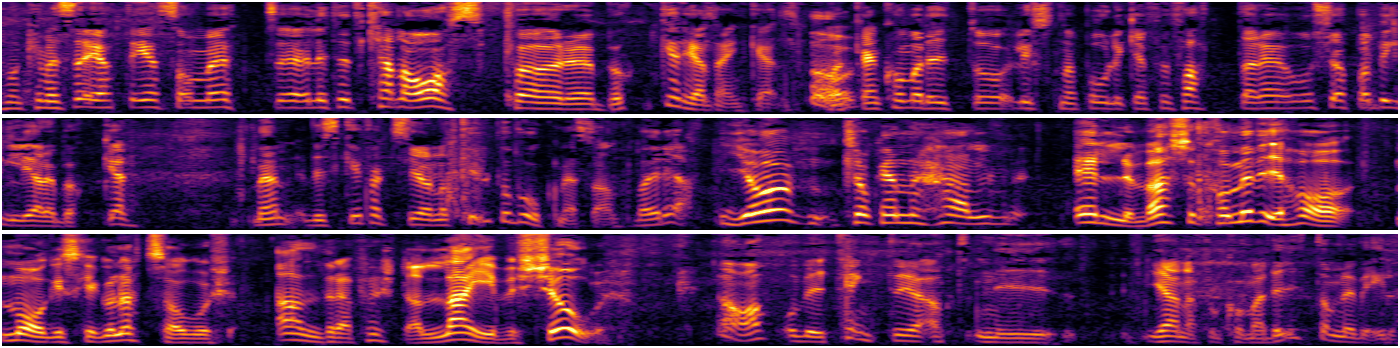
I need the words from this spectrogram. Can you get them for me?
man kan väl säga att det är som ett eh, litet kalas för eh, böcker helt enkelt. Ja. Man kan komma dit och lyssna på olika författare och köpa billigare böcker. Men vi ska ju faktiskt göra något kul på Bokmässan. Vad är det? Ja, klockan halv elva så kommer vi ha Magiska godnattsagors allra första liveshow. Ja, och vi tänkte ju att ni gärna får komma dit om ni vill.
